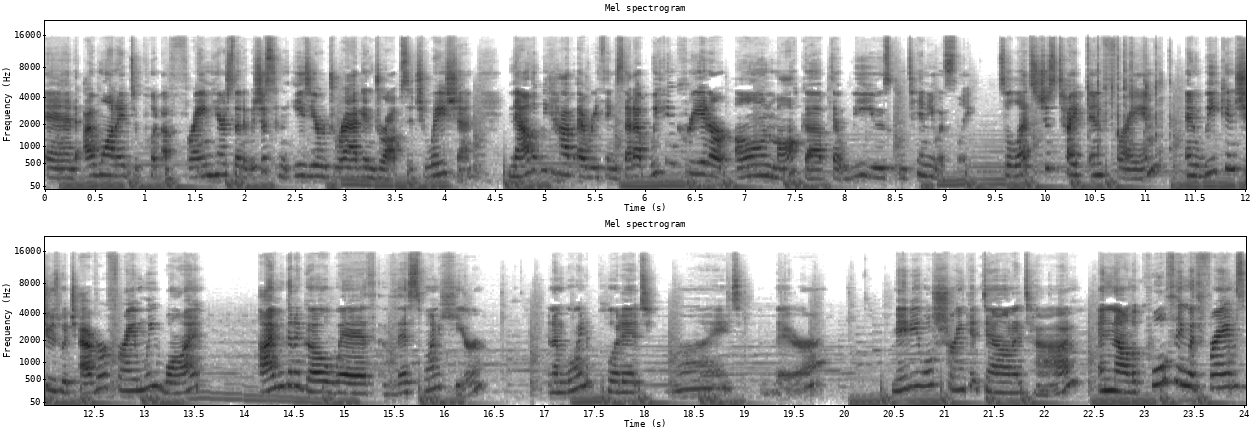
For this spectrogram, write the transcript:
and I wanted to put a frame here so that it was just an easier drag and drop situation. Now that we have everything set up, we can create our own mock-up that we use continuously. So let's just type in frame and we can choose whichever frame we want. I'm gonna go with this one here and I'm going to put it right there. Maybe we'll shrink it down a tad. And now the cool thing with frames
